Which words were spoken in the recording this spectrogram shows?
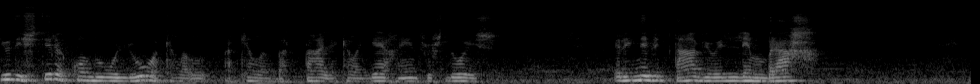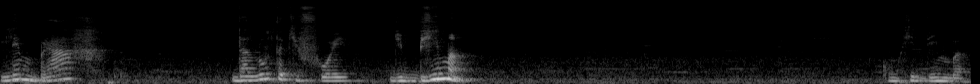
E o Destira, quando olhou aquela, aquela batalha, aquela guerra entre os dois, era inevitável ele lembrar, lembrar da luta que foi de Bima com Hidimba,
